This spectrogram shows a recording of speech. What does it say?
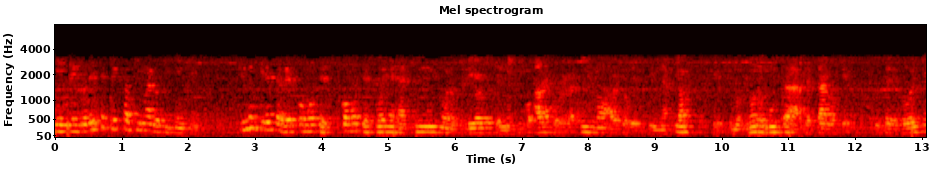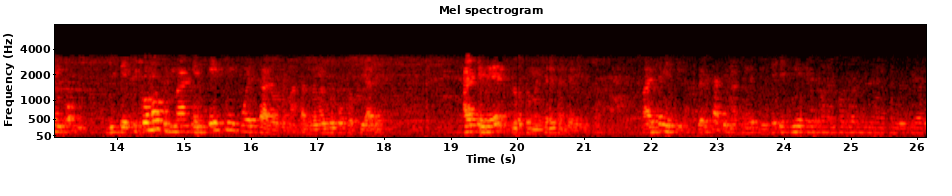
y dentro de este texto afirma lo siguiente. Si uno quiere saber cómo se, cómo se sueña el nazismo en los criollos en México, habla sobre racismo, habla sobre discriminación, que no, no nos gusta aceptar lo que sucede todo el tiempo, dice, y cómo su imagen es impuesta a los demás, a los demás grupos sociales, hay que ver los comerciales en televisión. Parece mentira, pero esta afirmación de que tiene que ver con las universidades.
